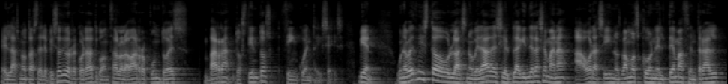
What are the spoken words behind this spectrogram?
en las notas del episodio. Recordad gonzalolavarro.es barra 256. Bien, una vez visto las novedades y el plugin de la semana, ahora sí, nos vamos con el tema central,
